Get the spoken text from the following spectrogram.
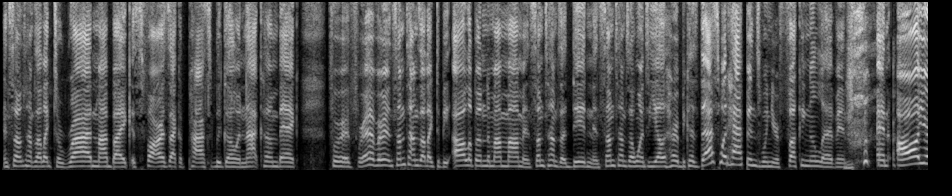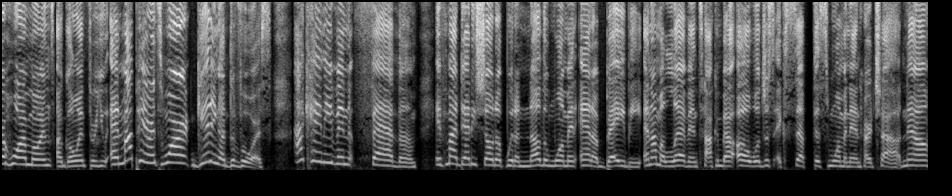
And sometimes I like to ride my bike as far as I could possibly go and not come back for it forever. And sometimes I like to be all up under my mom. And sometimes I didn't. And sometimes I went to yell at her because that's what happens when you're fucking 11 and all your hormones are going through you. And my parents weren't getting a divorce. I can't even fathom if my daddy showed up with another woman and a baby and I'm 11 talking about, oh, we'll just accept this woman and her child. Now,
